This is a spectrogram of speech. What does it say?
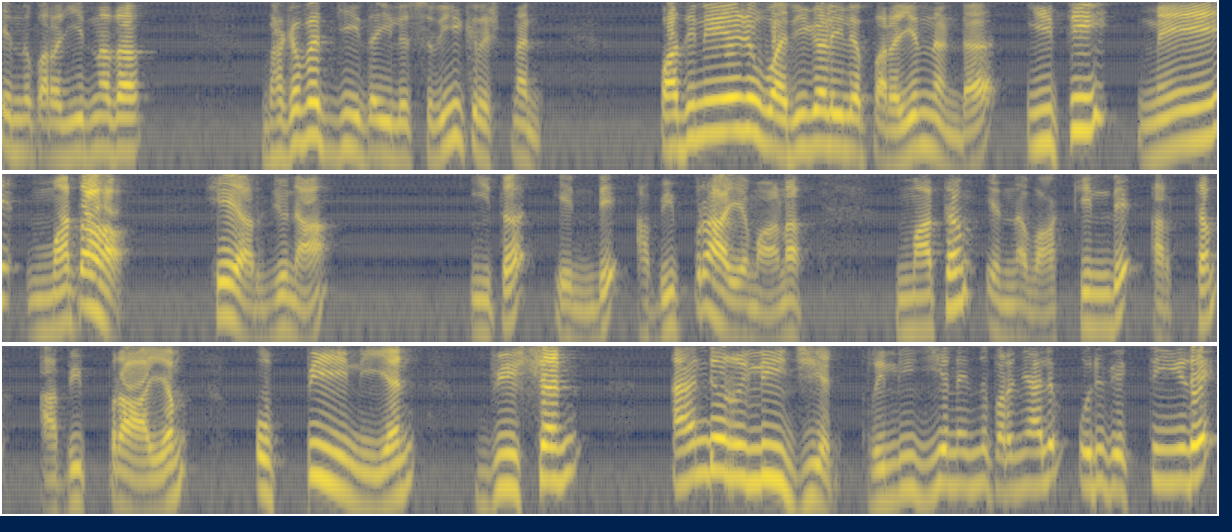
എന്ന് പറയുന്നത്? ഭഗവത്ഗീതയിൽ ശ്രീകൃഷ്ണൻ പതിനേഴ് വരികളിൽ പറയുന്നുണ്ട് ഇതി മേ മത. ഹേ അർജുന ഇത് എന്റെ അഭിപ്രായമാണ്. മതം എന്ന വാക്കിന്റെ അർത്ഥം അഭിപ്രായം opinion vision and religion. Religion എന്ന് പറഞ്ഞാലും ഒരു വ്യക്തിയുടെ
